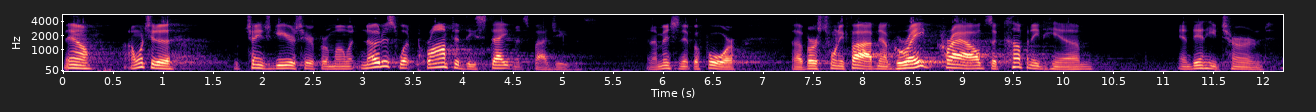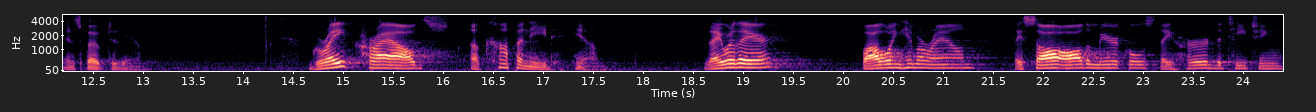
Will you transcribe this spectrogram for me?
Now, I want you to change gears here for a moment. Notice what prompted these statements by Jesus. And I mentioned it before, uh, verse 25. Now, great crowds accompanied him, and then he turned and spoke to them. Great crowds accompanied him. They were there, following him around. They saw all the miracles, they heard the teaching,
